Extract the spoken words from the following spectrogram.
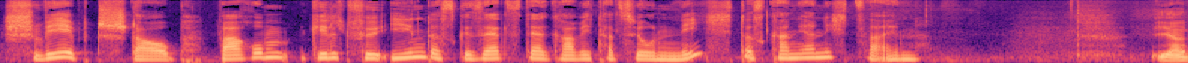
schwebt Staub? Warum gilt für ihn das Gesetz der Gravitation nicht? Das kann ja nicht sein. Ja,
